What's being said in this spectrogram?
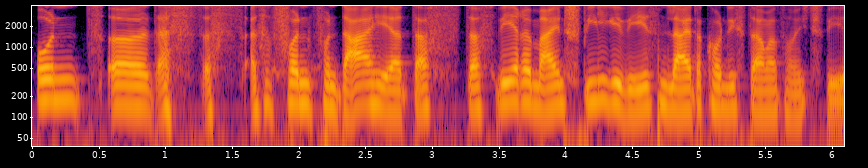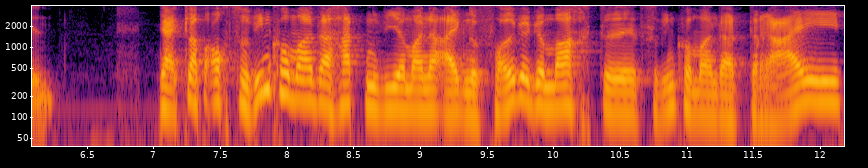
Und äh, das, das, also von, von daher, das, das wäre mein Spiel gewesen. Leider konnte ich es damals noch nicht spielen. Ja, ich glaube, auch zu Wing Commander hatten wir mal eine eigene Folge gemacht. Äh, zu Wing Commander 3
